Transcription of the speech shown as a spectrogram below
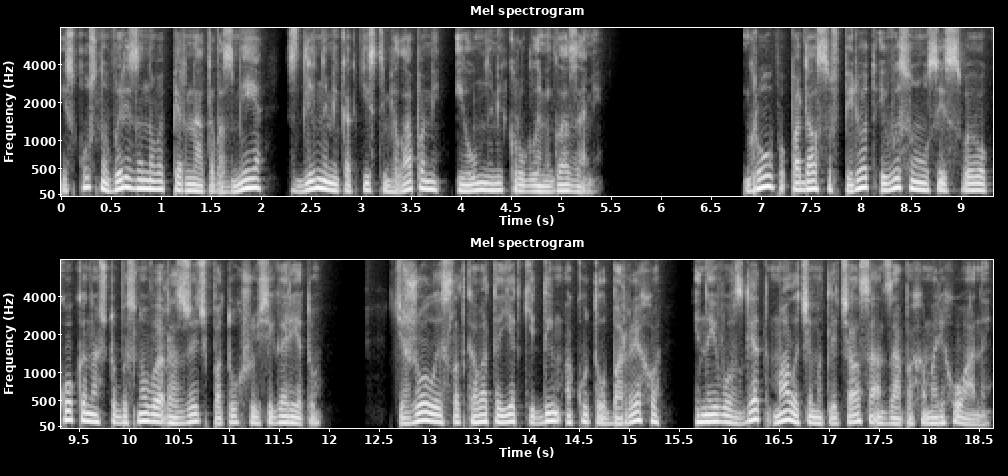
искусно вырезанного пернатого змея с длинными когтистыми лапами и умными круглыми глазами. Гроуп подался вперед и высунулся из своего кокона, чтобы снова разжечь потухшую сигарету. Тяжелый сладковато-едкий дым окутал Баррехо, и на его взгляд мало чем отличался от запаха марихуаны.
